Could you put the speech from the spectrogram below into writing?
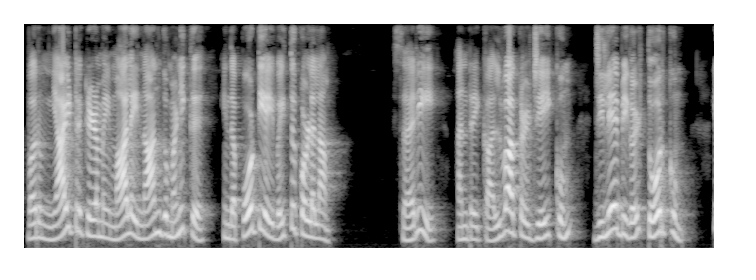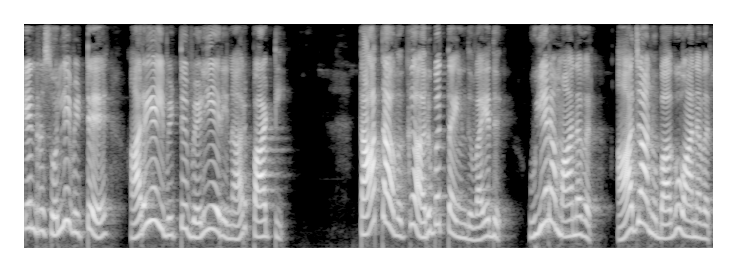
வரும் ஞாயிற்றுக்கிழமை மாலை நான்கு மணிக்கு இந்த போட்டியை வைத்துக் கொள்ளலாம். சரி அன்றைக்கு அல்வாக்கள் ஜெயிக்கும் ஜிலேபிகள் தோற்கும் என்று சொல்லிவிட்டு அறையை விட்டு வெளியேறினார் பாட்டி. தாத்தாவுக்கு அறுபத்தைந்து வயது உயரமானவர் ஆஜானுபாகுவானவர்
